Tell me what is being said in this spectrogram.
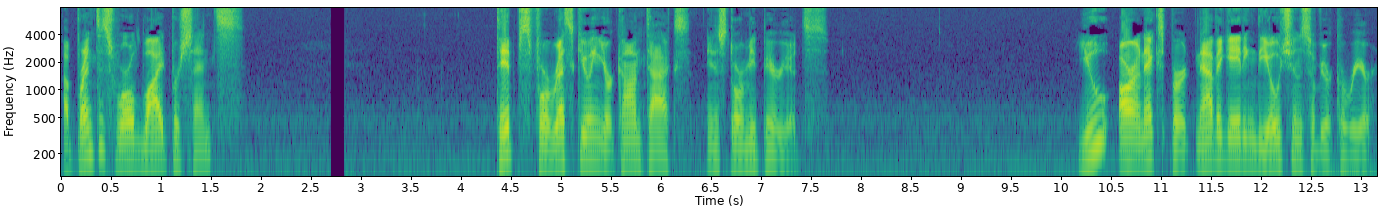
Apprentice Worldwide presents Tips for Rescuing Your Contacts in Stormy Periods. You are an expert navigating the oceans of your career.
